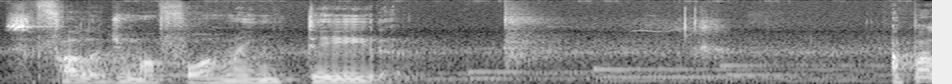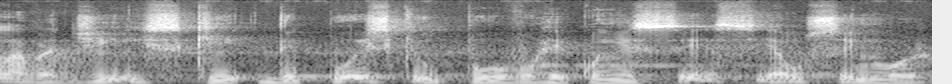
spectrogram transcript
se fala de uma forma inteira. A palavra diz que depois que o povo reconhecesse ao Senhor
